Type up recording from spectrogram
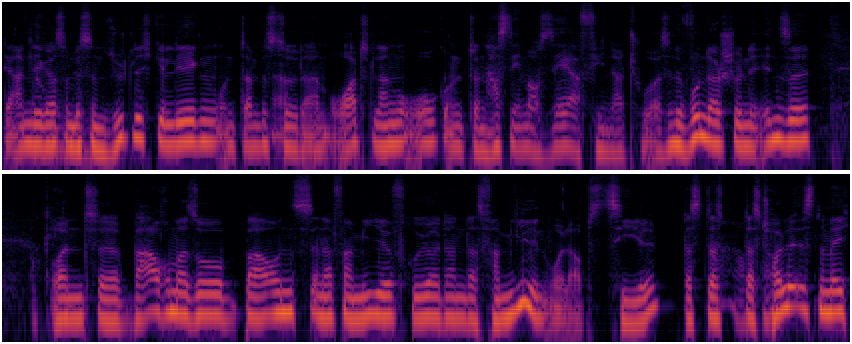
Der Anleger ist so ein bisschen südlich gelegen und dann bist du da im Ort Langeoog und dann hast du eben auch sehr viel Natur. Es ist eine wunderschöne Insel. Okay. Und äh, war auch immer so bei uns in der Familie früher dann das Familienurlaubsziel. Das, das, Ah, das Tolle ist nämlich,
